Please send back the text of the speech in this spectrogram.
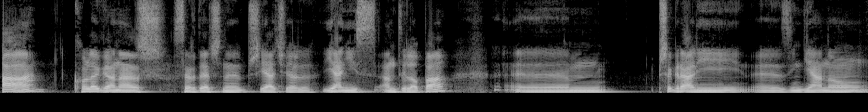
A kolega nasz serdeczny przyjaciel Janis Antylopa przegrali e, z Indianą,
